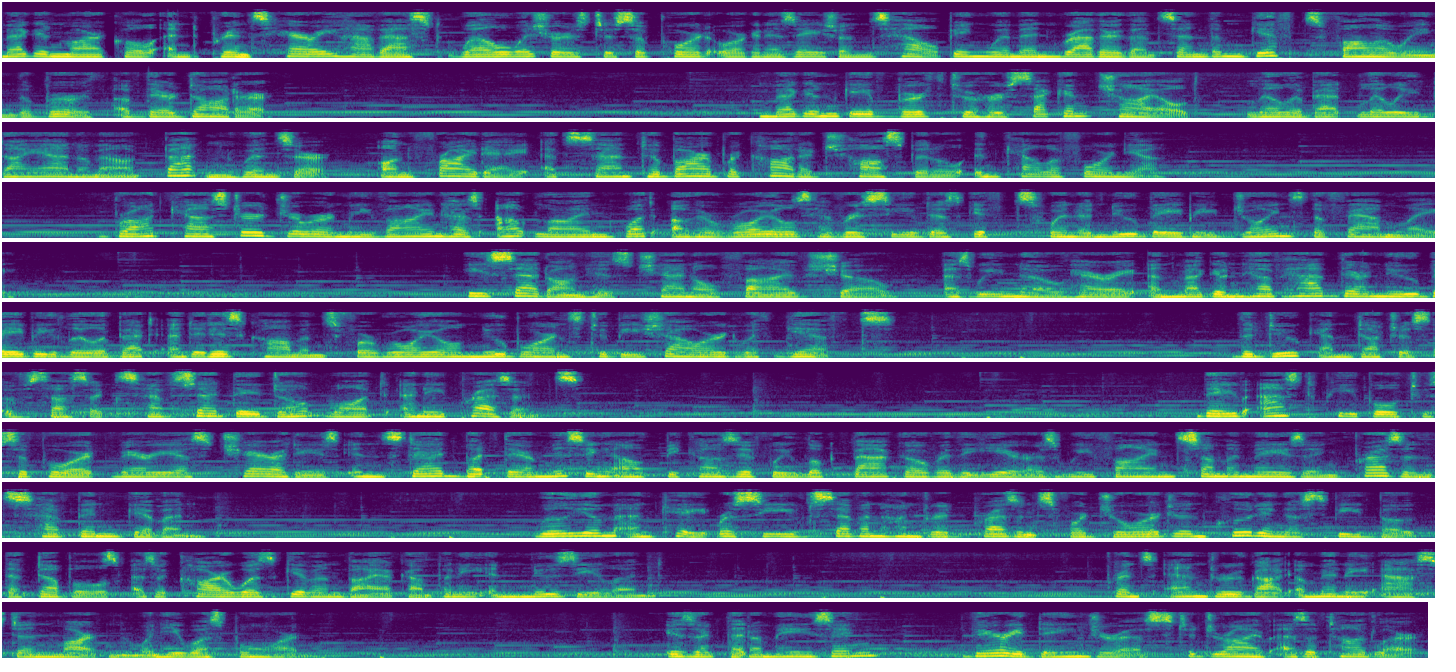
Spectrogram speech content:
Meghan Markle and Prince Harry have asked well-wishers to support organizations helping women rather than send them gifts following the birth of their daughter. Meghan gave birth to her second child, Lilibet Lily Diana Mountbatten Windsor, on Friday at Santa Barbara Cottage Hospital in California. Broadcaster Jeremy Vine has outlined what other royals have received as gifts when a new baby joins the family. He said on his Channel 5 show, as we know Harry and Meghan have had their new baby Lilibet and it is common for royal newborns to be showered with gifts. The Duke and Duchess of Sussex have said they don't want any presents. They've asked people to support various charities instead but they're missing out because if we look back over the years we find some amazing presents have been given. William and Kate received 700 presents for George including a speedboat that doubles as a car was given by a company in New Zealand. Prince Andrew got a mini Aston Martin when he was born. Isn't that amazing? Very dangerous to drive as a toddler.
